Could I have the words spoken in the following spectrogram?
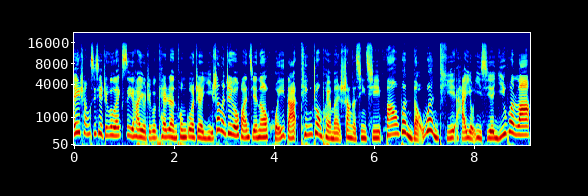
非常谢谢这个 Lexi，还有这个 Karen，通过这以上的这个环节呢，回答听众朋友们上个星期发问的问题，还有一些疑问啦。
